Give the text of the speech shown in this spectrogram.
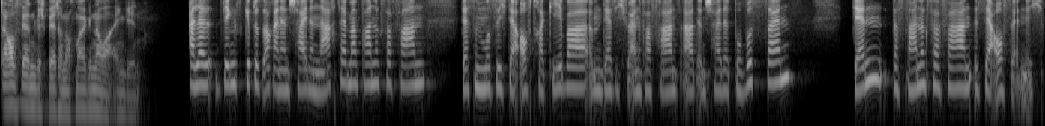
Darauf werden wir später nochmal genauer eingehen. Allerdings gibt es auch einen entscheidenden Nachteil beim Verhandlungsverfahren. Dessen muss sich der Auftraggeber, ähm, der sich für eine Verfahrensart entscheidet, bewusst sein. Denn das Verhandlungsverfahren ist sehr aufwendig,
